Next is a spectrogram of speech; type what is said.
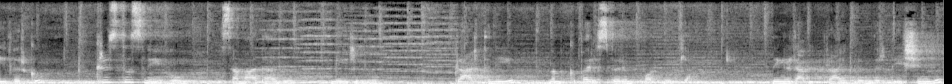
ഏവർക്കും ക്രിസ്തു സ്നേഹവും സമാധാനവും നേരുന്നു. പ്രാർത്ഥനയും നമുക്ക് പരസ്പരം ഓർമ്മിക്കാം. നിങ്ങളുടെ അഭിപ്രായങ്ങളും നിർദ്ദേശങ്ങളും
